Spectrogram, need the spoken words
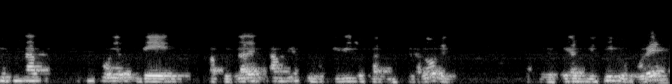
Es un poder de facultades amplias como tienen los administradores. Como decía al principio, por eso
